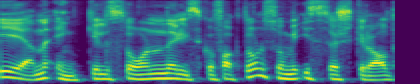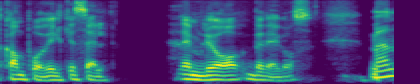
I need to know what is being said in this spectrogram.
ene enkeltstående risikofaktoren som vi i størst grad kan påvirke selv. Nemlig å bevege oss. Men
